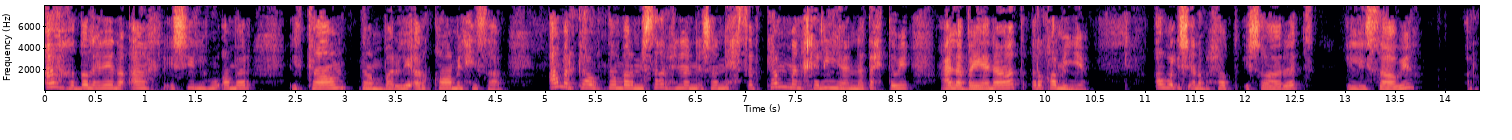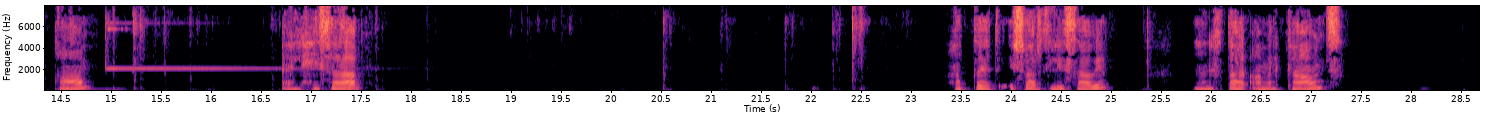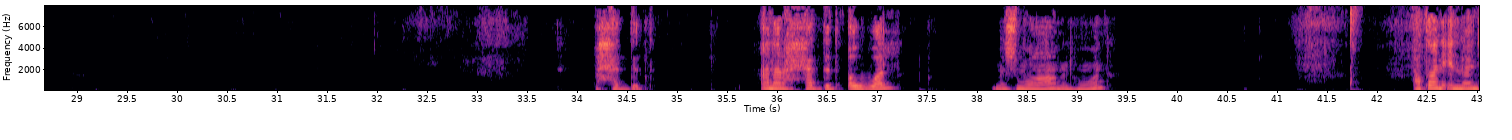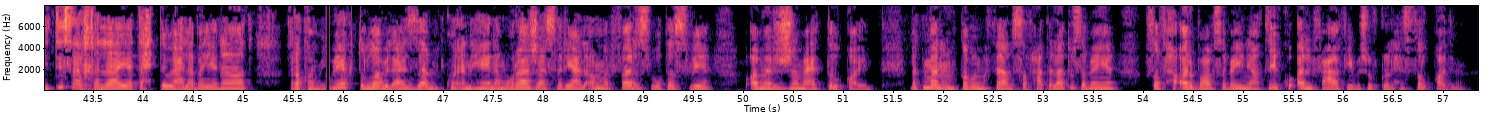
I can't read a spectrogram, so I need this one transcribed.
آخر ضل علينا آخر إشي اللي هو أمر ال count number اللي أرقام الحساب. أمر count number بنستخدم إحنا عشان نحسب كم من خلية عندنا تحتوي على بيانات رقمية. أول إشي أنا بحط إشارة اللي يساوي أرقام الحساب. حطيت إشارة اللي يساوي. هنختار أمر count بحدد أنا راح أحدد أول مجموعة من هون. أعطاني إنه عندي تسع خلايا تحتوي على بيانات رقمية وهيك طلاب الأعزاء بنكون أنهينا مراجعة سريعة لأمر فرز وتصفية وأمر الجمع التلقائي. بتمنى إنه تطبقوا مثال صفحة 73 وصفحة 74 يعطيكم ألف عافية. بشوفكم الحصة القادمة.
